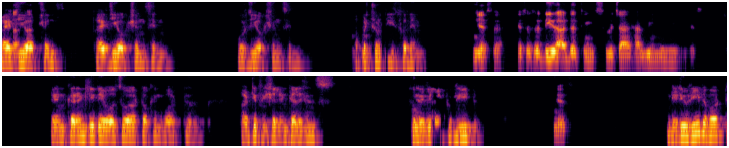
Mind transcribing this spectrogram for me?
5G Uh, uh, options, 5G auctions and 4G auctions and opportunities for them. Yes, sir. Yes, sir. So these are the things which I have been in. Yes. And currently they also are talking about uh, artificial intelligence. So Yes. maybe like to read. Yes. Did you read about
